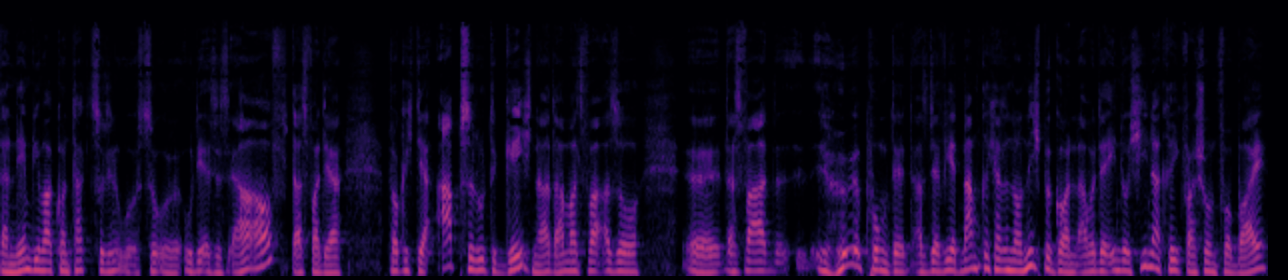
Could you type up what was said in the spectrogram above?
Dann nehmen die mal Kontakt zu den U zur UdSSR auf. Das war der wirklich der absolute Gegner. Damals war also äh, das war der Höhepunkt. Der, also der Vietnamkrieg hatte noch nicht begonnen, aber der Indochina-Krieg war schon vorbei.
